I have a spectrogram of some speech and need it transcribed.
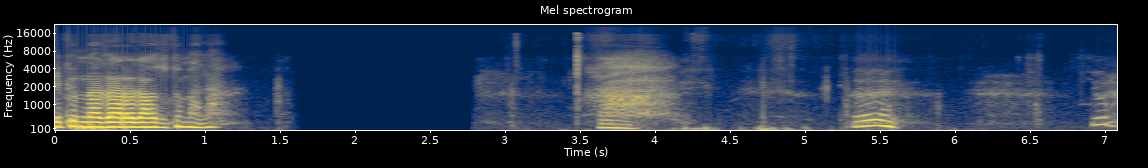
इथून नजारा दाखवतो तुम्हाला. हा. शुभ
